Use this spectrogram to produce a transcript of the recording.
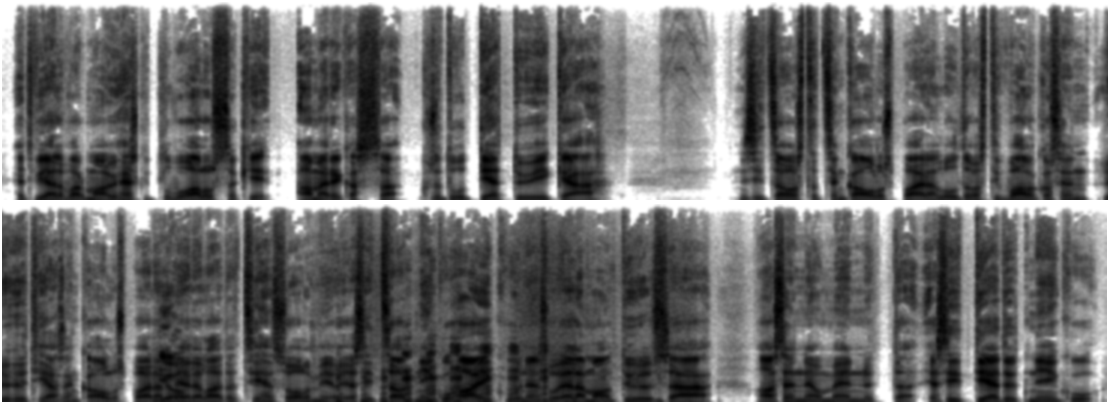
että vielä varmaan 90-luvun alussakin Amerikassa, kun sä tuut tiettyä ikää, niin sit sä ostat sen kauluspaidan, luultavasti valkoisen lyhythiasen kauluspaidan vielä laitat siihen solmioon. Ja sit sä oot niin kuin aikuinen, sun elämä on tylsää, asenne on mennyttä. Ja sitten tietyt niin kuin –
